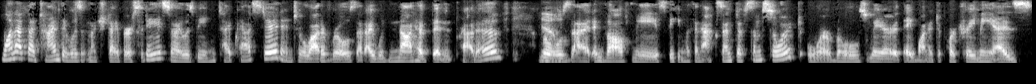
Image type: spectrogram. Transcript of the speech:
one at that time there wasn't much diversity so i was being typecasted into a lot of roles that i would not have been proud of yeah. roles that involved me speaking with an accent of some sort or roles where they wanted to portray me as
